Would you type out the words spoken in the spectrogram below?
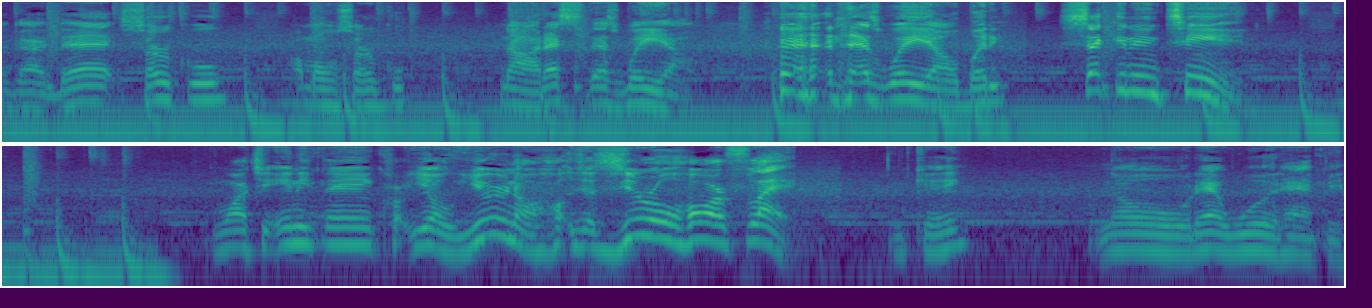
I got that. Circle. I'm on circle. Nah, that's that's way out. that's way out, buddy. Second and 10. Watching anything. Yo, you're in a, a zero hard flat. Okay. No, that would happen.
